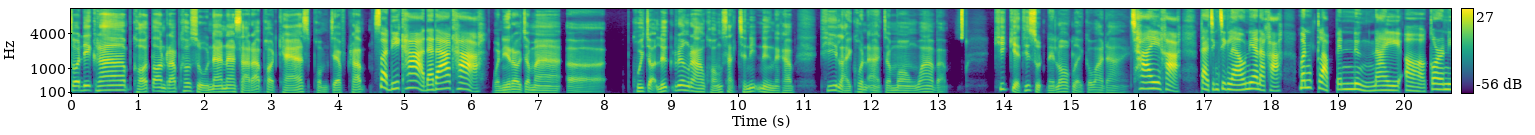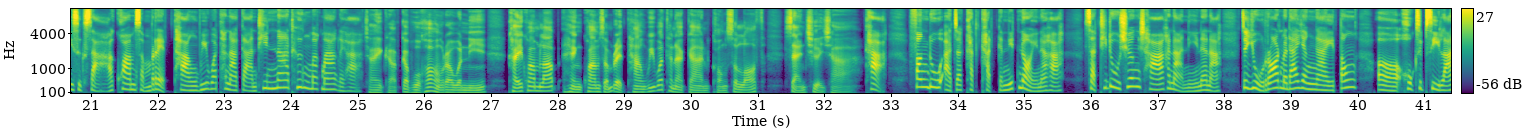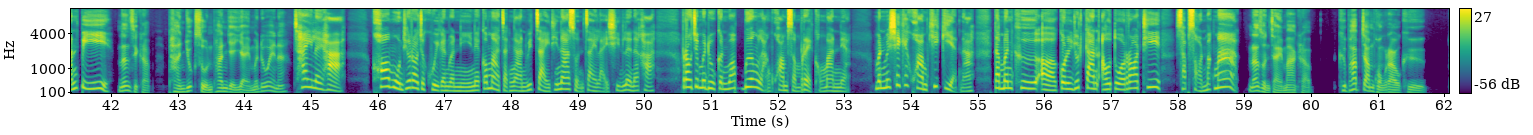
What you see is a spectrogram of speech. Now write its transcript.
สวัสดีครับ ขอต้อนรับเข้าสู่นานาสาระพอดแคสต์ ผมเจฟครับ สวัสดีค่ะ ดาด้าค่ะ วันนี้เราจะมาเอ่อคุยเจาะลึกเรื่องราวของสัตว์ชนิดหนึ่งนะครับ ที่หลายคนอาจจะมองว่าแบบ ขี้เกียจที่สุดในโลกเลยก็ว่าได้ ใช่ค่ะ แต่จริงๆแล้วเนี่ยนะคะ มันกลับเป็นหนึ่งในเอ่อกรณีศึกษาความสำเร็จทางวิวัฒนาการที่น่าทึ่งมากๆเลยค่ะ ใช่ครับ กับหัวข้อของเราวันนี้ ไขความลับแห่งความสำเร็จทางวิวัฒนาการของสลอธแสนเฉื่อยชา ค่ะ ฟังดูอาจจะขัดขัดๆกันนิดหน่อยนะคะ สัตว์ที่ดูเชื่องช้าขนาดนี้เนี่ยนะ จะอยู่รอดมาได้ยังไงต้องเอ่อ64 ล้านปี นั่นสิครับ ผ่านยุคศูนย์พันธุ์ใหญ่ ๆ มาด้วยนะ ใช่เลยค่ะ ข้อมูลที่เราจะคุยกันวันนี้เนี่ยก็มาจากงานวิจัยที่น่าสนใจหลายชิ้นเลยนะคะ เราจะมาดูกันว่าเบื้องหลังความสำเร็จของมันเนี่ยมันไม่ใช่แค่ความขี้เกียจนะ แต่มันคือเอ่อกลยุทธ์การเอาตัวรอดที่ซับซ้อนมากน่าสนใจมากครับ คือภาพจำของเราคือ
